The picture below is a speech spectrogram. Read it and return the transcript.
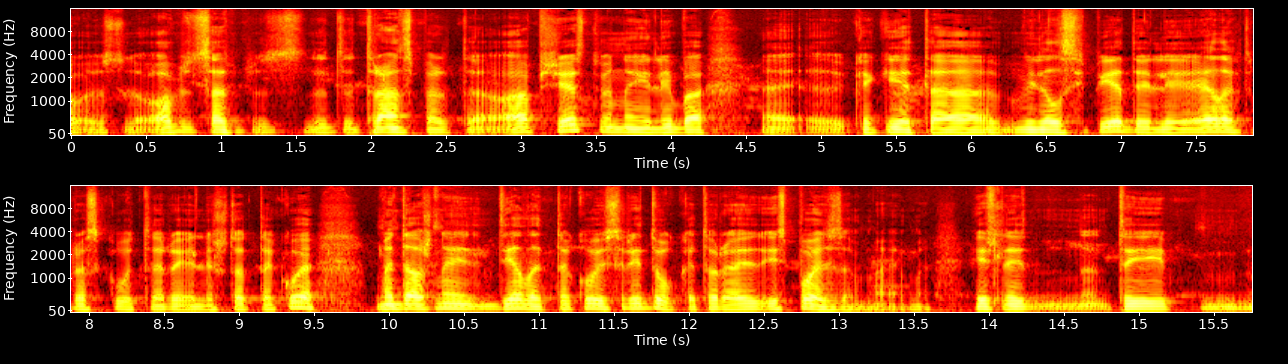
транспорт общественный, либо э, какие-то велосипеды или электроскутеры или что-то такое, мы должны делать такую среду, которая используема. Если ты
